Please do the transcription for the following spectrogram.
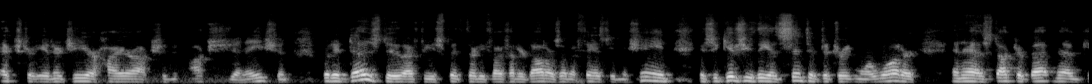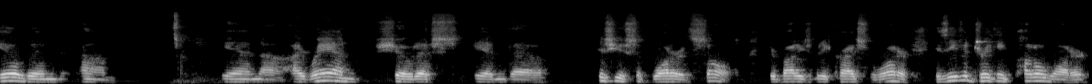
extra energy or higher oxygen, oxygenation. What it does do after you spend $3,500 on a fancy machine is it gives you the incentive to drink more water. And as Dr. Batmanghelidj in, um, in uh, Iran showed us in the his use of water and salt. Your body's many cries for water is even drinking puddle water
